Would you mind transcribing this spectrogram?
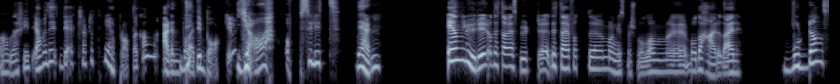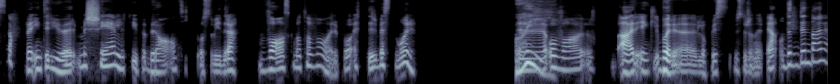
Ja, men det er fint. Ja, men det, det er klart at treplata kan Er den på vei tilbake, eller? Ja, absolutt. Det er den. En lurer, og dette har jeg spurt eh, Dette har jeg fått eh, mange spørsmål om eh, både her og der. Hvordan skaffe interiør med sjel, type bra antikk osv.? Hva skal man ta vare på etter bestemor? Oi! Eh, og hva er egentlig bare loppis, hvis du skjønner. Ja, og den, den der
